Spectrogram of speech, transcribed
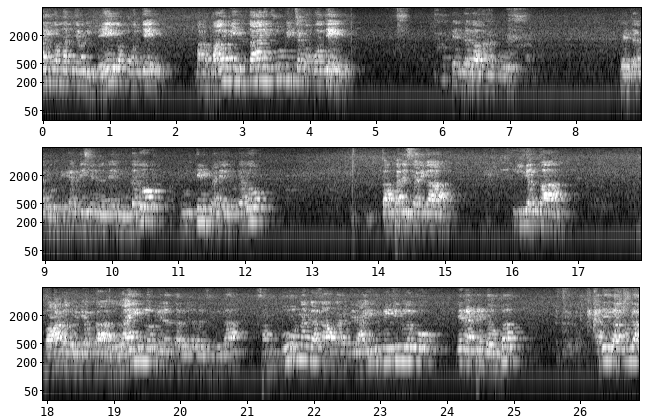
ఐకమత్యం లేకపోతే మన బలం ఇంత అని చూపించకపోతే పెద్దగా మనకు రెడ్లకు రికగ్నిషన్ అనేది ఉండదు గుర్తింపు అనేది ఉండదు. తప్పనిసరిగా ఈ యొక్క బాటలు ఈ యొక్క లైన్లో మీరంతా వెళ్ళవలసిందిగా సంపూర్ణంగా సహకారం మీరు ఐదు మీటింగ్లకు నేను అటెండ్ అవుతా. అదే కాకుండా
